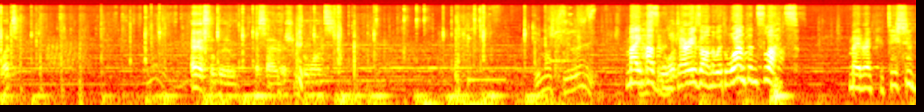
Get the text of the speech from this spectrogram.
What? I guess we'll do a side mission for once. You must be late. My husband what? carries on with wanton sluts. My reputation.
